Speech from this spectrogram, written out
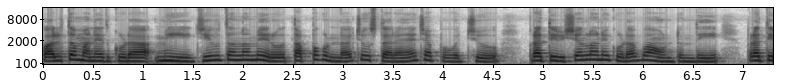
ఫలితం అనేది కూడా మీ జీవితంలో మీరు తప్పకుండా చూస్తారనే చెప్పవచ్చు. ప్రతి విషయంలోని కూడా బాగుంటుంది. ప్రతి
